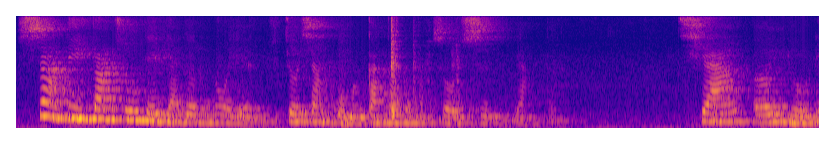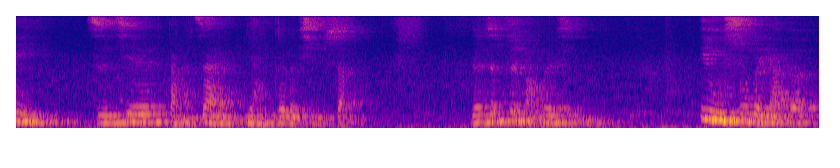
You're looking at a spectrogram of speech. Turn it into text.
上帝当初给雅各的诺言，就像我们刚刚的感受是一样的，强而有力，直接打在雅各的心上。人生最宝贵的是什么？一无所有的雅各，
